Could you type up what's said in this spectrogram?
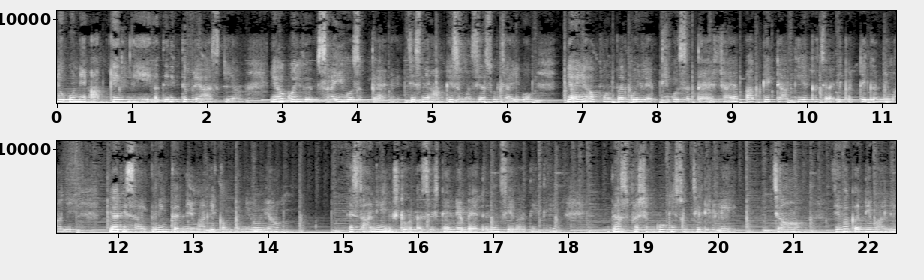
लोगों ने आपके लिए अतिरिक्त प्रयास किया। यह कोई व्यवसायी हो सकता है, जिसने आपकी समस्या सुलझाई हो, या यह फ़ोन पर कोई व्यक्ति हो सकता है। शायद आपके टाकिए कचरा इकट्ठे करने वाले या रिसाइकलिंग करने वाले कंपनियों या स्थानीय स्टोर असिस्टेंट ने बेहतरीन सेवा दी थी। दस प्रसंगों की सूची लिख लें, जहाँ सेवा करने वाले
